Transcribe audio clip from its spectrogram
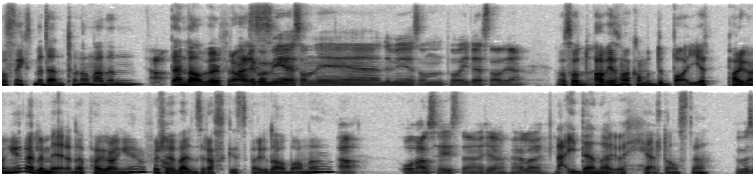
Åssen gikk det med den turen? Nei, den, Ja. den la vi vel fra oss. Nei, det går mye sånn i Det er mye sånn på i det stadiet. Og så har vi snakka om Dubai et par ganger, eller mer enn et par ganger. For å Ja. verdens raskeste berg-og-dal-bane. Ja. Og verdens høyeste, ikke det? Eller? Nei, den er jo et helt annet sted. Men-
